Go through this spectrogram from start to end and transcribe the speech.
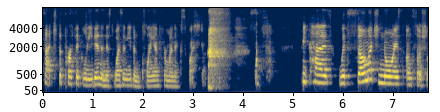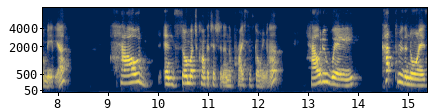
such the perfect lead in, and this wasn't even planned for my next question. because with so much noise on social media, how and so much competition and the price is going up how do we cut through the noise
